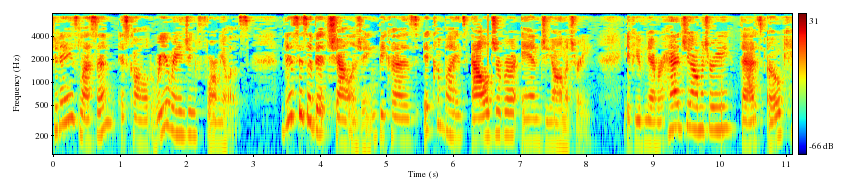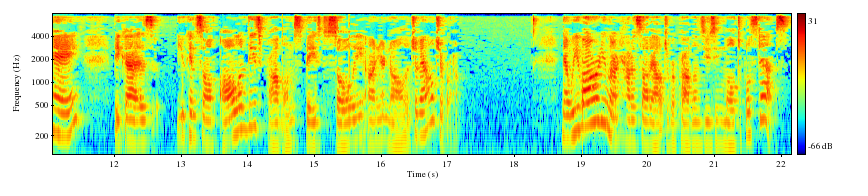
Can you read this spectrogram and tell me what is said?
Today's lesson is called Rearranging Formulas. This is a bit challenging because it combines algebra and geometry. If you've never had geometry, that's okay because you can solve all of these problems based solely on your knowledge of algebra. Now we've already learned how to solve algebra problems using multiple steps,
